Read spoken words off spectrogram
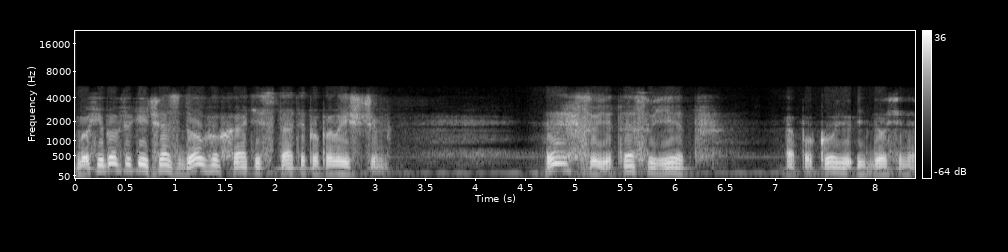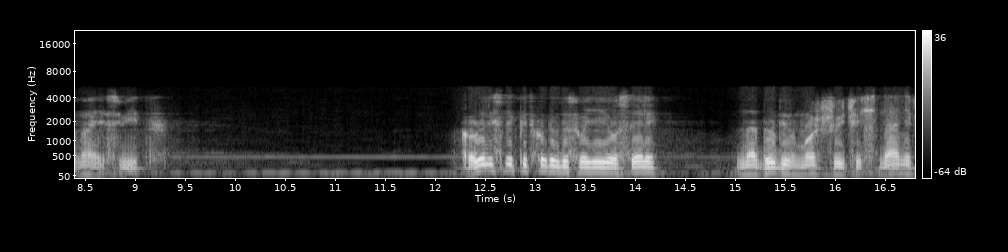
бо хіба в такий час довго хаті стати попелищем? Ех, суєта суєт, а покою і досі немає світ. Коли лісник підходив до своєї оселі, на дубі, вмощуючись на ніч,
